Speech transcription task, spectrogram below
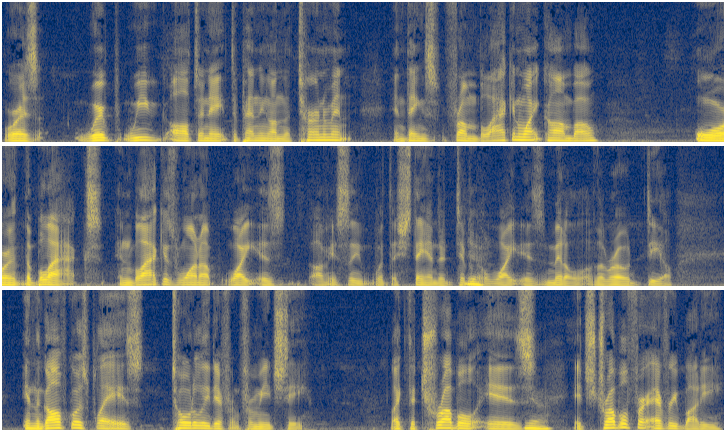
whereas we we alternate depending on the tournament and things from black and white combo or the blacks. And black is one up, white is obviously what the standard typical Yeah. white is middle of the road deal. In the golf course plays totally different from each tee. Like the trouble is Yeah. it's trouble for everybody.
